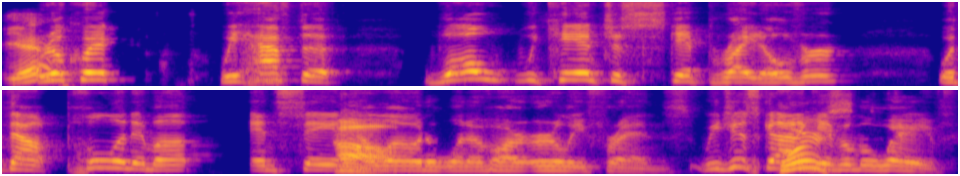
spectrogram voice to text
Yeah. Real quick, we have to while we can't just skip right over without pulling him up and saying Oh. hello to one of our early friends. We just gotta give him a wave.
